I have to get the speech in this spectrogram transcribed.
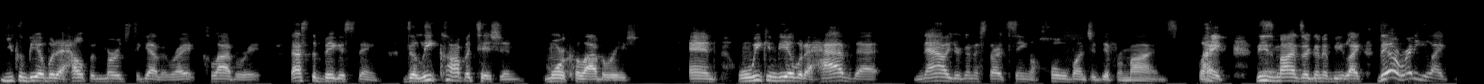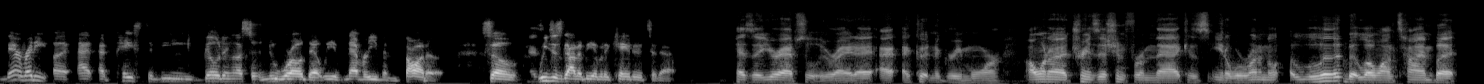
you can be able to help and merge together right? Collaborate. That's the biggest thing. Delete competition more collaboration. And when we can be able to have that now you're going to start seeing a whole bunch of different minds. Like these minds are going to be like they're already like they're already uh, at, at pace to be building us a new world that we've never even thought of so we just got to be able to cater to that. Heza, you're absolutely right. I, I, I couldn't agree more. I want to transition from that because, you know, we're running a little bit low on time, but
